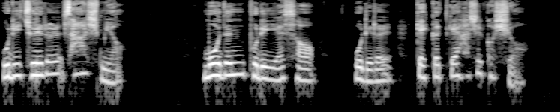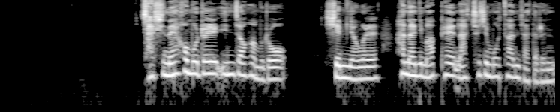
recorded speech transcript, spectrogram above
우리 죄를 사하시며 모든 불의에서 우리를 깨끗게 하실 것이요. 자신의 허물을 인정함으로 심령을 하나님 앞에 낮추지 못한 자들은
